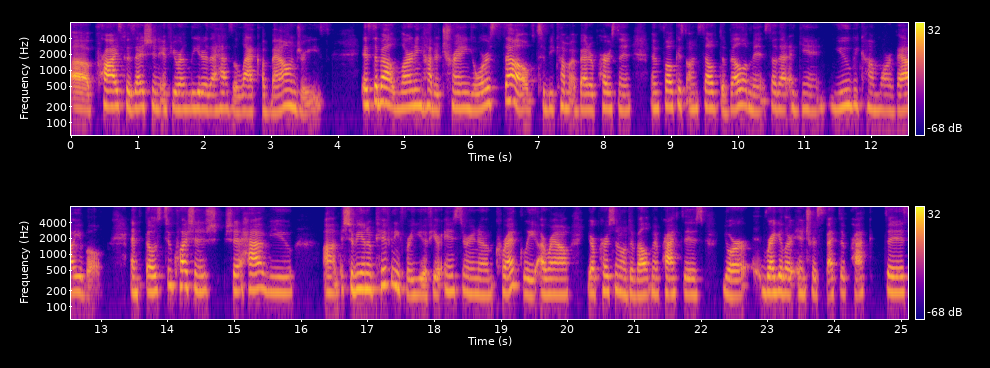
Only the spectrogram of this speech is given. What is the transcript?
a prized possession if you're a leader that has a lack of boundaries. It's about learning how to train yourself to become a better person and focus on self-development so that, again, you become more valuable. And those two questions should have you um, it should be an epiphany for you if you're answering them correctly around your personal development practice, your regular introspective pra practice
